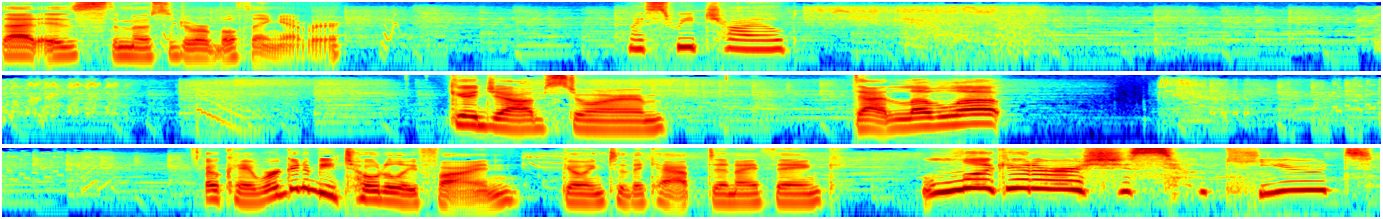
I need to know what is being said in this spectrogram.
That is the most adorable thing ever. My sweet child. Good job, Storm. That level up. Okay, we're gonna be totally fine going to the captain, I think. Look at her! She's so cute!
